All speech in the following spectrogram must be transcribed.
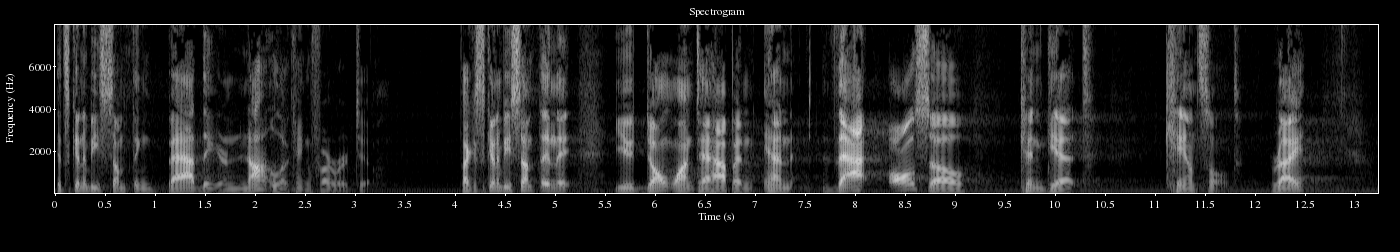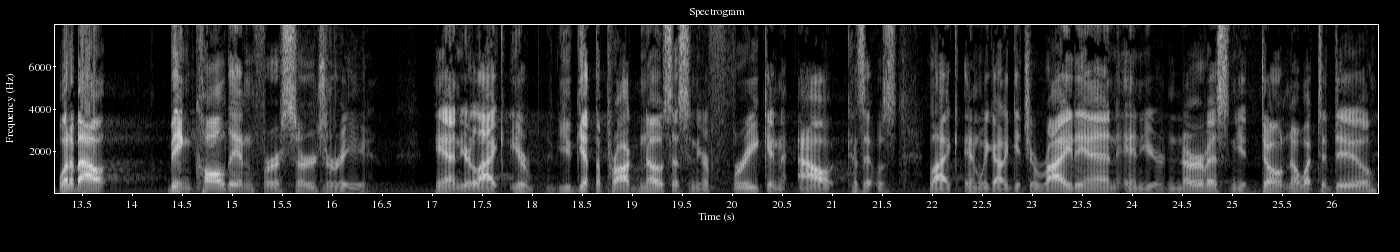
it's going to be something bad that you're not looking forward to. Like it's going to be something that you don't want to happen. And that also can get canceled, right? What about being called in for a surgery and you're like you're you get the prognosis and you're freaking out because it was like and we got to get you right in and you're nervous and you don't know what to do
